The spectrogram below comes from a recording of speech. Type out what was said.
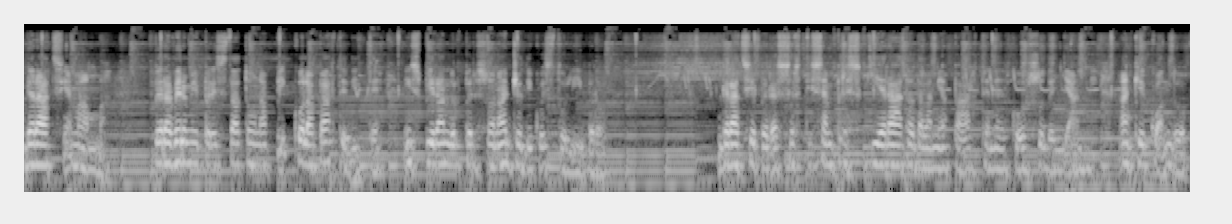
Grazie, mamma, per avermi prestato una piccola parte di te, ispirando il personaggio di questo libro. Grazie per esserti sempre schierata dalla mia parte nel corso degli anni, anche quando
